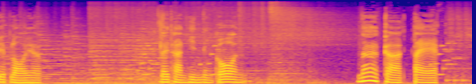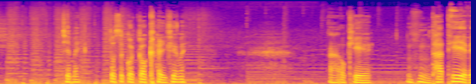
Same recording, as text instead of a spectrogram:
เรียบร้อยครับ ได้ฐานหินหนึ่งก้อน หน้ากากแตก ใช่ไหม ตัวสะกดกอไก่ใช่ไหมอ่าโอเคอื้อหือธาเทพ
